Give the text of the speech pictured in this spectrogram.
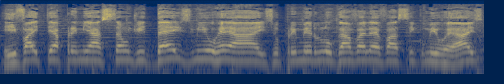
e vai ter a premiação de 10 mil reais. O primeiro lugar vai levar 5 mil reais,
